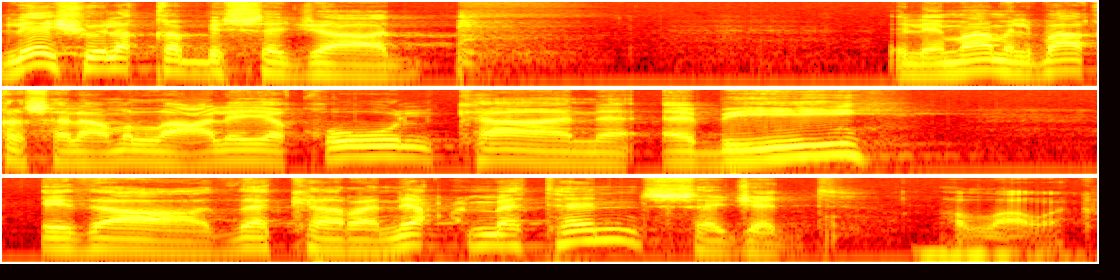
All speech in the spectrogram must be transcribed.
ليش يلقب بالسجاد؟ الإمام الباقر سلام الله عليه يقول كان أبي إذا ذكر نعمة سجد. الله أكبر.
